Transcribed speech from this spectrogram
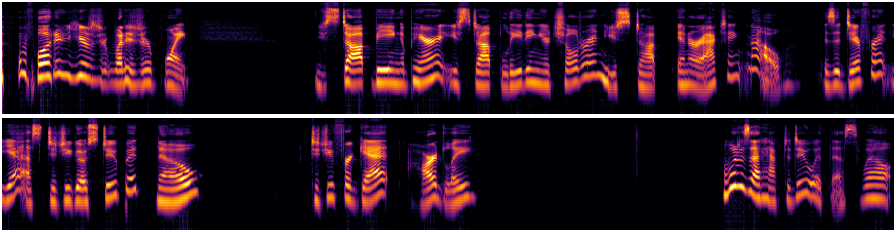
what are your what is your point? You stop being a parent, you stop leading your children, you stop interacting? No. Is it different? Yes. Did you go stupid? No. Did you forget? Hardly. What does that have to do with this? Well,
